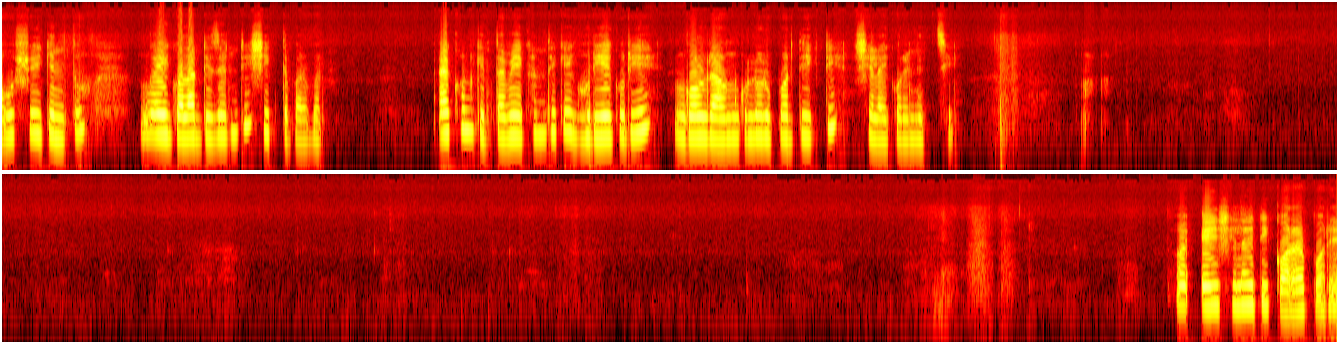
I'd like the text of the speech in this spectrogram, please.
অবশ্যই কিন্তু এই গলার ডিজাইনটি শিখতে পারবেন। এখন কিন্তু আমি এখান থেকে ঘুরিয়ে ঘুরিয়ে গোল রাউন্ডগুলোর উপর দিয়ে একটি সেলাই করে নিচ্ছি। এই সেলাইটি করার পরে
